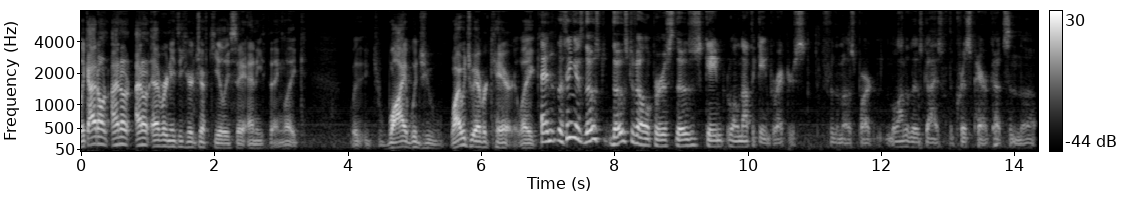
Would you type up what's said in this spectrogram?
Like I don't, I don't, I don't ever need to hear Geoff Keighley say anything. Like, why would you? Why would you ever care? Like, And the thing is, those those developers, those game well, not the game directors for the most part. A lot of those guys with the crisp haircuts and the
